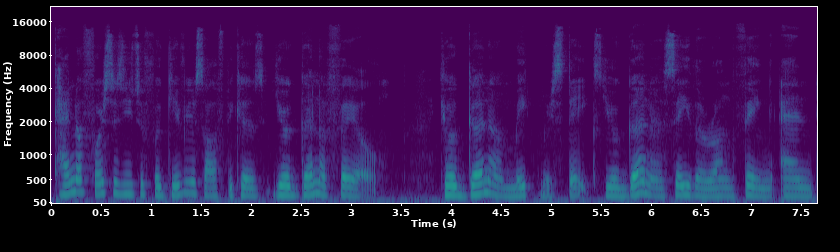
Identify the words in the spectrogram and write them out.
kind of forces you to forgive yourself because you're gonna fail. You're gonna make mistakes. You're gonna say the wrong thing. And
